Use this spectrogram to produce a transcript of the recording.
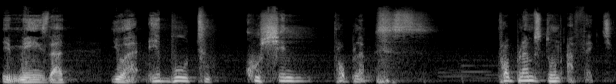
It means that you are able to cushion problems. Problems don't affect you.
